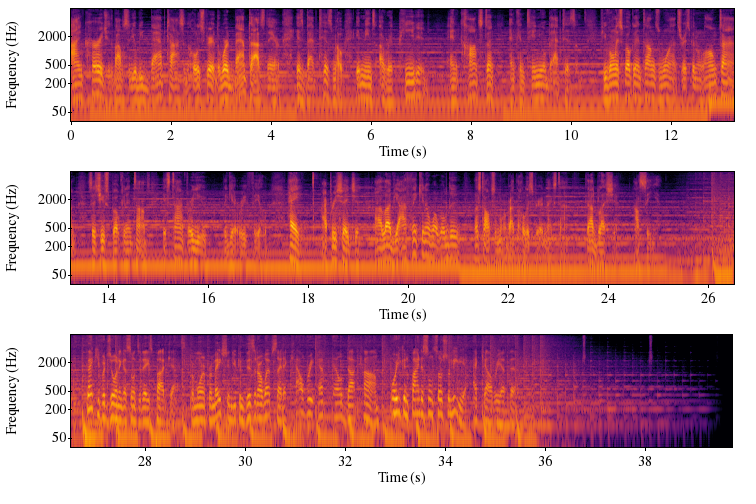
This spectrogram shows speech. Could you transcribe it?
I encourage you. The Bible said you'll be baptized in the Holy Spirit. The word baptized there is baptismo. It means a repeated and constant and continual baptism. If you've only spoken in tongues once, or it's been a long time since you've spoken in tongues, it's time for you to get refilled. Hey, I appreciate you. I love you. I think you know what we'll do? Let's talk some more about the Holy Spirit next time. God bless you. I'll see you. Thank you for joining us on today's podcast. For more information, you can visit our website at calvaryfl.com or you can find us on social media at calvaryfl.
